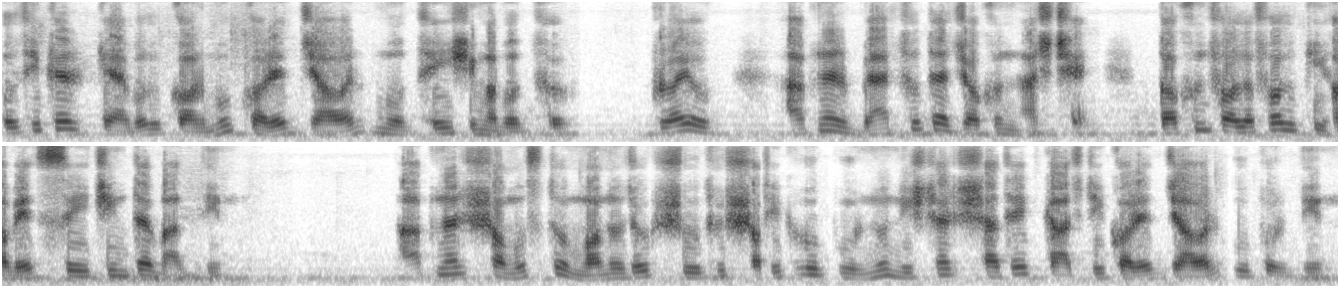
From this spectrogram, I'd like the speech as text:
অধিকার কেবল কর্ম করে যাওয়ার মধ্যেই সীমাবদ্ধ। প্রয়োগ, আপনার ব্যর্থতা যখন আসছে, তখন ফলাফল কি হবে সেই চিন্তা বাদ দিন। আপনার সমস্ত মনোযোগ শুধু সঠিক ও পূর্ণ নিষ্ঠার সাথে কাজটি করে যাওয়ার উপর দিন।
